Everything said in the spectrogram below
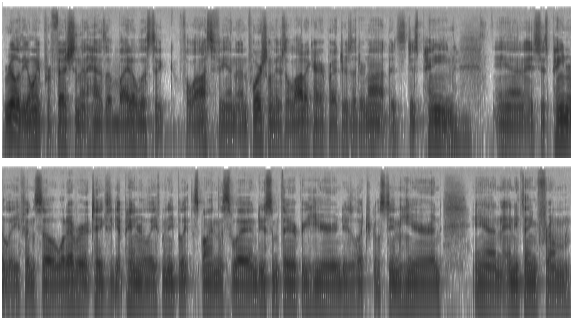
really the only profession that has a vitalistic philosophy. And unfortunately, there's a lot of chiropractors that are not. It's just pain. Mm-hmm and it's just pain relief. And so, whatever it takes to get pain relief, manipulate the spine this way, and do some therapy here, and do electrical stim here, and and anything from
